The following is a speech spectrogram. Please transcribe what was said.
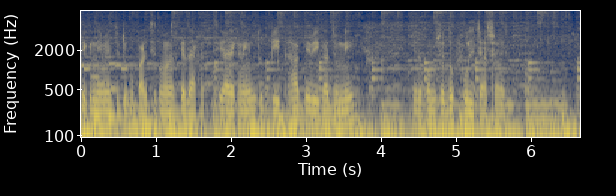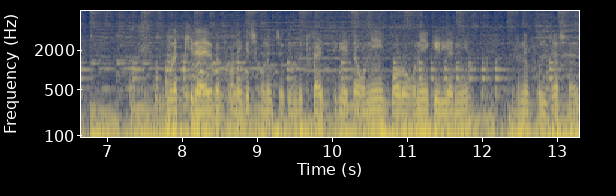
থেকে নেমে যেটুকু পারছি তোমাদেরকে দেখাচ্ছি। আর এখানে কিন্তু বিঘাকে বিঘা জমি, এরকম শুধু ফুল চাষ হয়। আমরা খিরাইয়ের কথা অনেকে শুনেছো, কিন্তু খিরাইয়ের থেকে এটা অনেক বড়, অনেক এরিয়া নিয়ে এখানে ফুল চাষ হয়।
